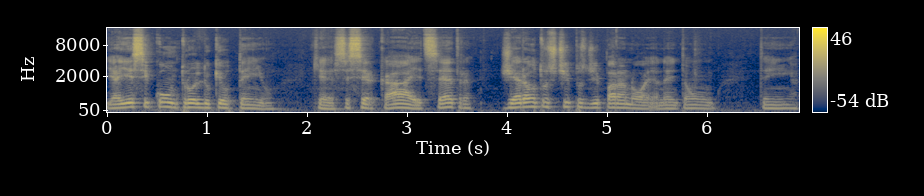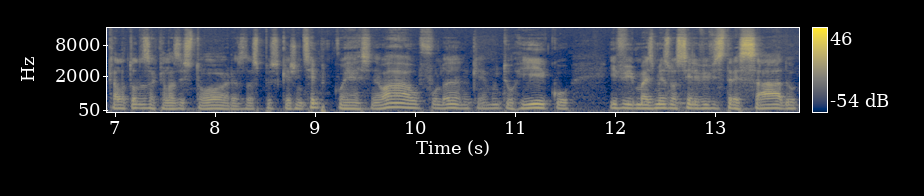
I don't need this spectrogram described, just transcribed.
E aí esse controle do que eu tenho, que é se cercar, etc., gera outros tipos de paranoia, né? Então tem aquela, todas aquelas histórias das pessoas que a gente sempre conhece, né? Ah, o fulano que é muito rico, e vive, mas mesmo assim ele vive estressado.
